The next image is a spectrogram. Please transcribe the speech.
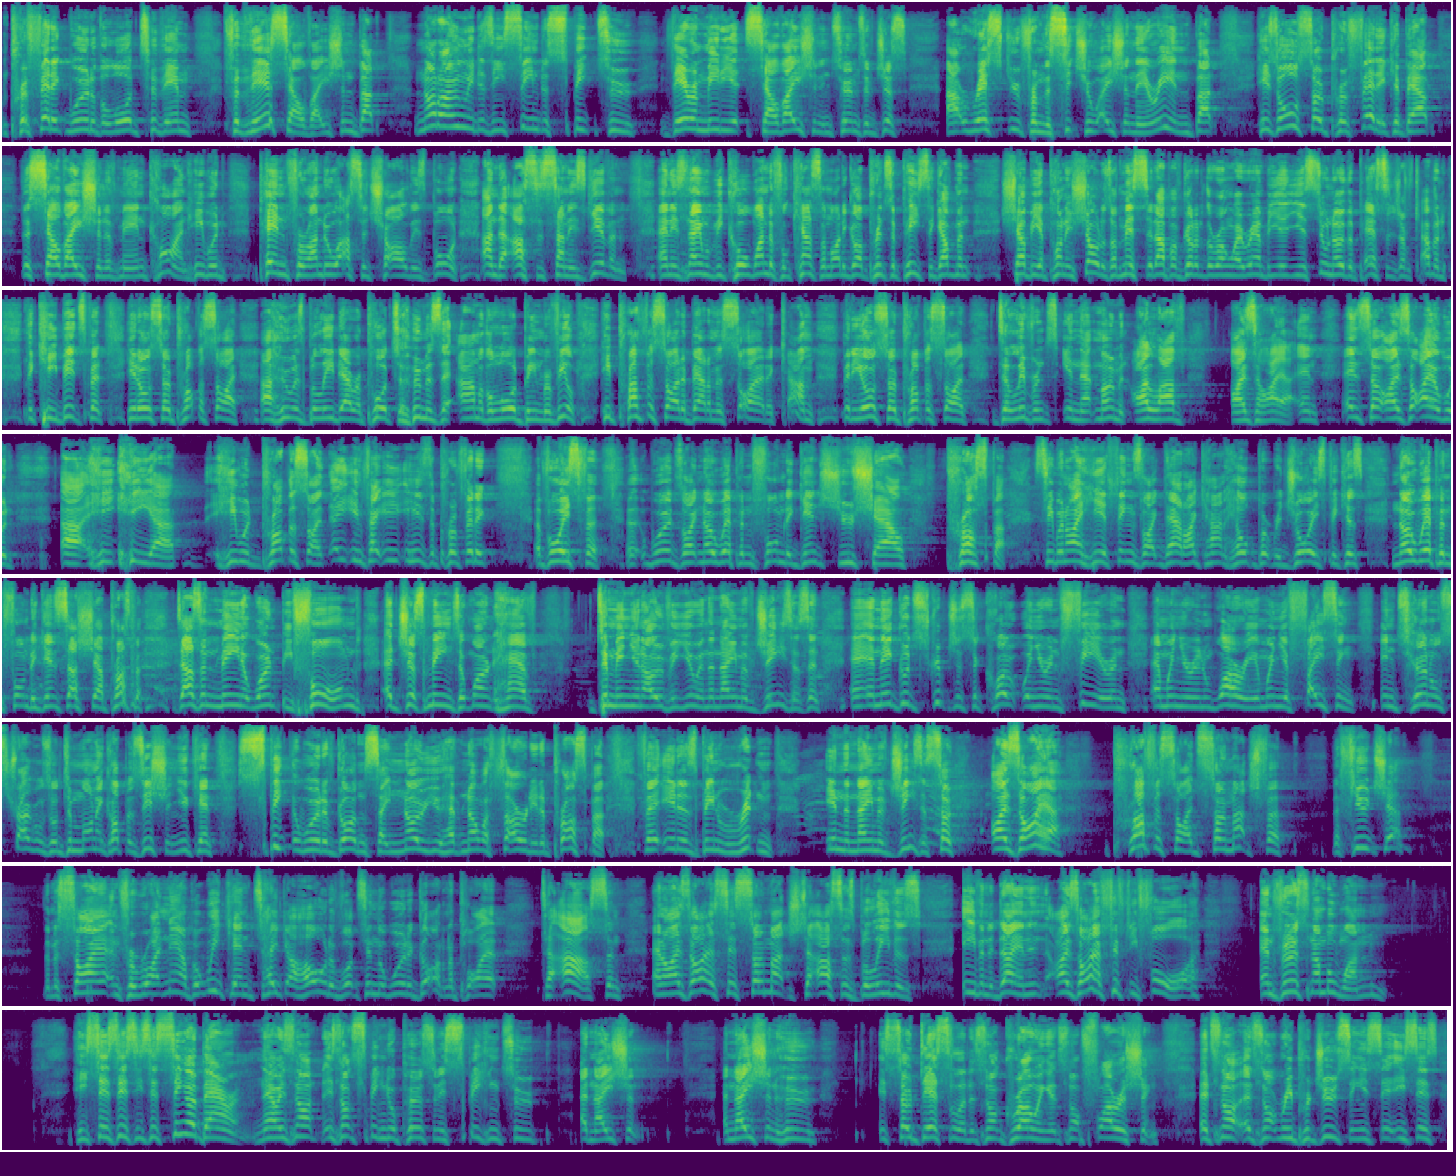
prophetic word of the Lord to them for their salvation. But not only does he seem to speak to their immediate salvation in terms of just uh, rescue from the situation they're in, but he's also prophetic about the salvation of mankind. He would pen, For unto us a child is born, unto us a son is given, and his name will be called Wonderful Counselor, Mighty God, Prince of Peace. The government shall be upon his shoulders. I've messed it up, I've got it the wrong way around, but you, you still know the passage. I've covered the key bits, but he'd also prophesy uh, who has believed our report, to whom has the arm of the Lord been revealed. He prophesied about a Messiah to come, but he also prophesied deliverance in that moment. I love Isaiah. And, and so Isaiah would uh, he, he, uh, he would prophesy. In fact, he's the prophetic voice for uh, words like, No weapon formed against you shall prosper. See, when I hear things like that, I can't help but rejoice because no weapon formed against us shall prosper. Doesn't mean it won't be formed, it just means it won't have dominion over you in the name of Jesus. And, and they're good scriptures to quote when you're in fear and, and when you're in worry and when you're facing internal struggles or demonic opposition. You can speak the word of God and say, No, you have no authority to prosper, for it has been written in the name of Jesus. So Isaiah prophesied so much for the future. The Messiah, and for right now, but we can take a hold of what's in the Word of God and apply it to us. And and Isaiah says so much to us as believers even today. And in Isaiah 54 and verse number one, he says this He says, Sing, O barren. Now, he's not, he's not speaking to a person, he's speaking to a nation. A nation who is so desolate, it's not growing, it's not flourishing, it's not, it's not reproducing. He, say, he says,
